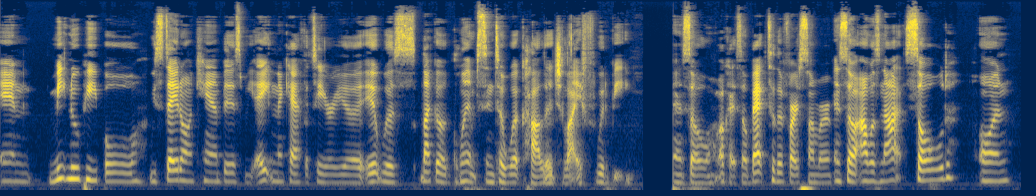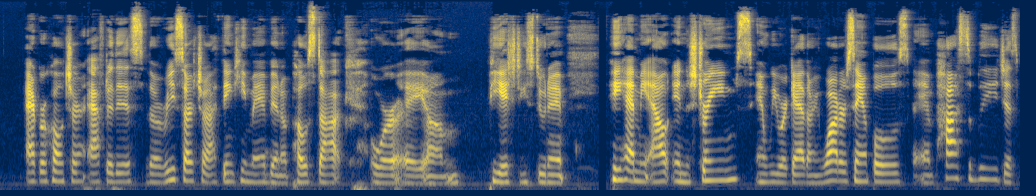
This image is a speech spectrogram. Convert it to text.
And meet new people. We stayed on campus. We ate in the cafeteria. It was like a glimpse into what college life would be. And so, okay, so back to the first summer. And so I was not sold on agriculture after this. The researcher, I think he may have been a postdoc or a um, PhD student. He had me out in the streams and we were gathering water samples and possibly just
